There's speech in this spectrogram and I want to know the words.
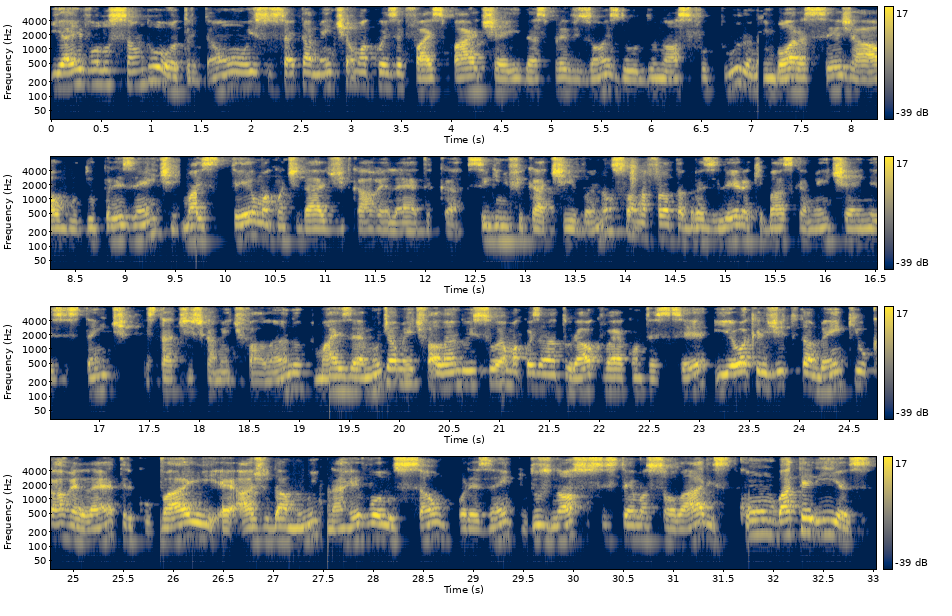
e a evolução do outro. Então, isso certamente é uma coisa que faz parte aí das previsões do, do nosso futuro, né? embora seja algo do presente, mas ter uma quantidade de carro elétrica significativa, não só na frota brasileira, que basicamente é inexistente, estatisticamente falando, mas é mundialmente falando, isso é uma coisa natural que vai acontecer. E eu acredito também que o carro elétrico vai é, ajudar muito na revolução, por exemplo, dos nossos sistemas solares com baterias.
